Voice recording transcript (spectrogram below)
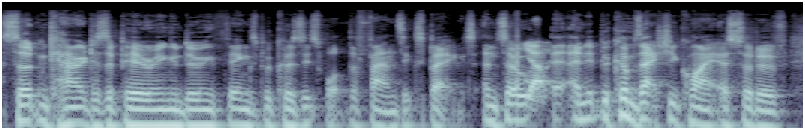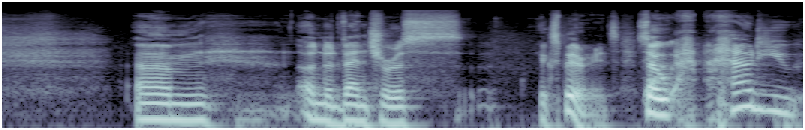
certain characters appearing and doing things because it's what the fans expect, and so yeah. and it becomes actually quite a sort of um, an adventurous experience. So yeah. how do you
